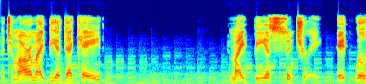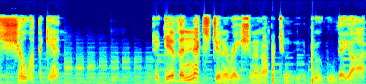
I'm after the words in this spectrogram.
And tomorrow might be a decade. It might be a century. It will show up again to give the next generation an opportunity to prove who they are.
